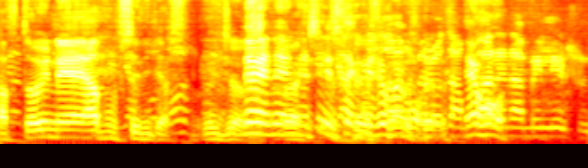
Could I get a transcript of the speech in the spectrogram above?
Αυτό ότι είναι για άποψη ποδόσφαιρο- δικιά σου. Δεν ξέρω. Ναι, ναι, ναι, Εντάξει. τι Για στεγνίζομαι ποδόσφαιρο εγώ. όταν Εγώ. πάνε να μιλήσουν.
